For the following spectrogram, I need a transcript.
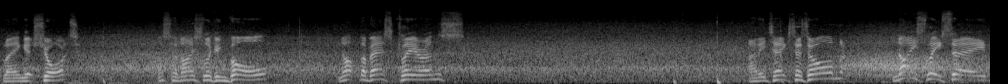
Playing it short. That's a nice looking ball. Not the best clearance. And he takes it on. Nicely saved.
